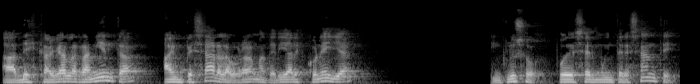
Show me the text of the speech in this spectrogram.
a descargar la herramienta, a empezar a elaborar materiales con ella. Incluso puede ser muy interesante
